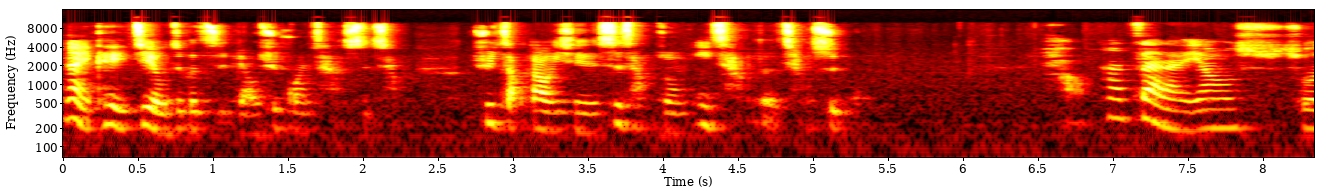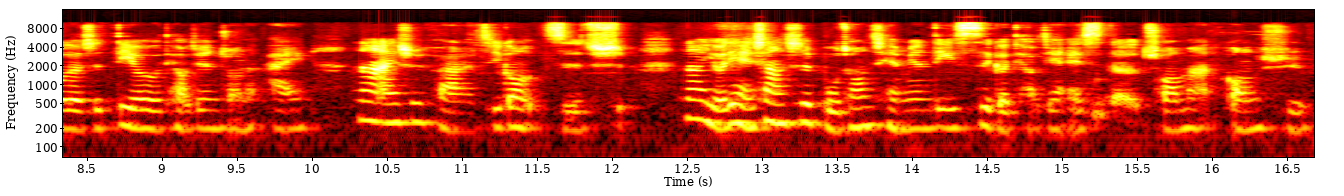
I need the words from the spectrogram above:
那也可以借由这个指标去观察市场，去找到一些市场中异常的强势股。好，那再来要说的是第二个条件中的 I，那 I 是法人机构的支持，那有点像是补充前面第四个条件 S 的筹码供需。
